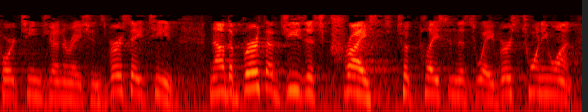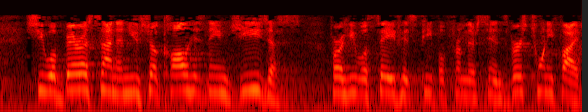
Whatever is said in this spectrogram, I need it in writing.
14 generations. Verse 18. Now the birth of Jesus Christ took place in this way. Verse 21. She will bear a son, and you shall call his name Jesus, for he will save his people from their sins. Verse 25.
